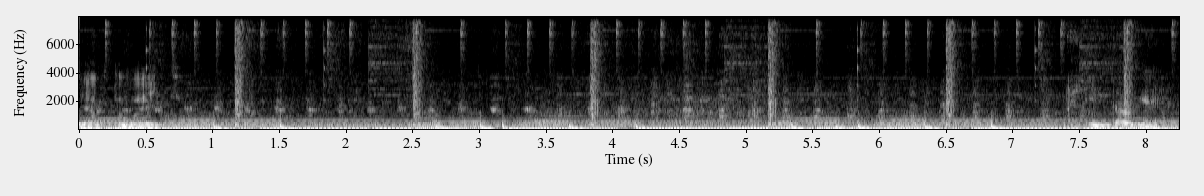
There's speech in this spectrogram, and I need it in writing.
you have to wait. King doggy.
